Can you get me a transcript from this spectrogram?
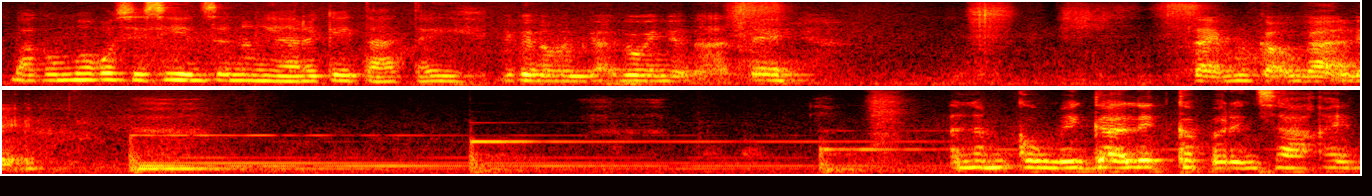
Bago mo ako sisihin sa nangyari kay tatay, hindi ko naman gagawin yun, ate. Tayo magkaugali. Alam kong may galit ka pa rin sa akin.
